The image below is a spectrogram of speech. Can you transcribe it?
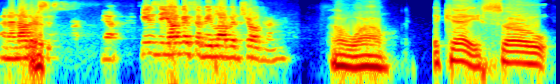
and another sister. Yeah, he's the youngest of eleven children. Oh wow. Okay, so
